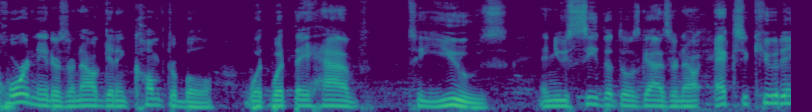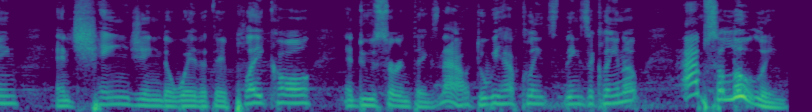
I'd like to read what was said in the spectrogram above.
coordinators are now getting comfortable with what they have to use. And you see that those guys are now executing and changing the way that they play call and do certain things. Now, do we have clean, things to clean up? Absolutely.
